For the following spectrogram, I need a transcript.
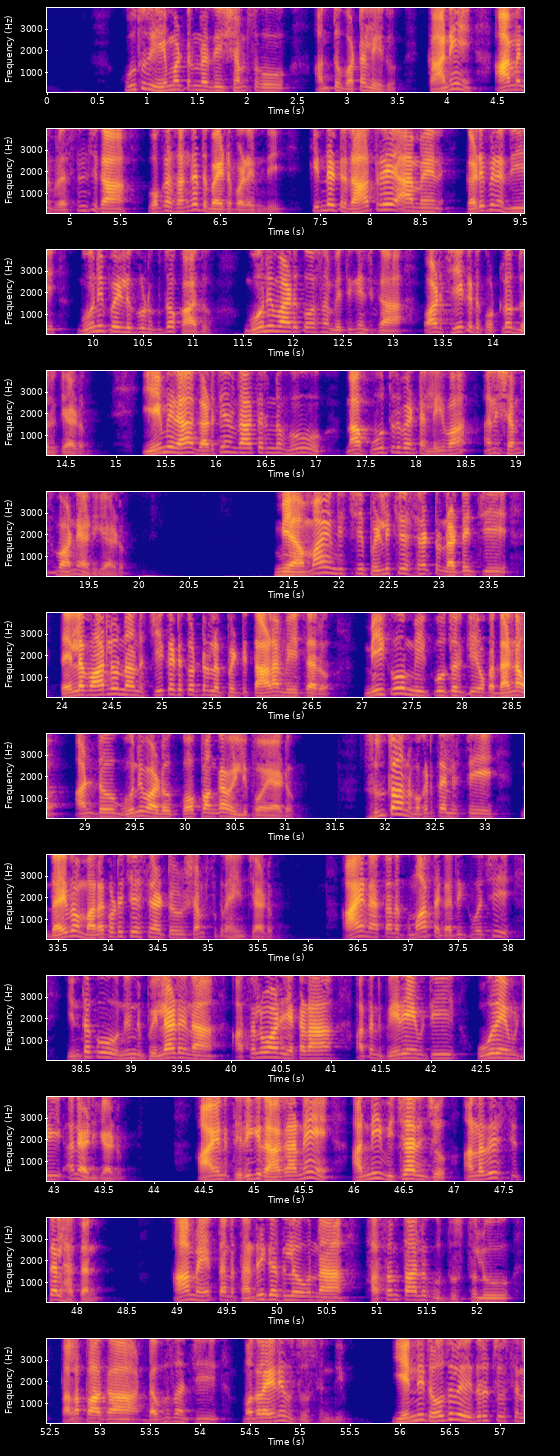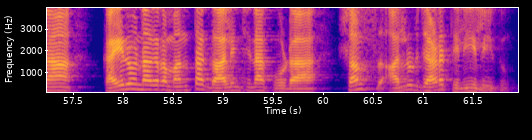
కూతురు ఏమంటున్నది షంసుకు అంతు బట్టలేదు. కానీ ఆమెను ప్రశ్నించగా ఒక సంగతి బయటపడింది. కిందటి రాత్రే ఆమె గడిపినది గూని పెళ్ళి కొడుకుతో కాదు. గూనివాడి కోసం వెతికించగా వాడు చీకటి కొట్లో దొరికాడు. ఏమిరా గడిచిన రాత్రి నువ్వు నా కూతురు వెంట లేవా? అని షంస్ బాణ్ణి అడిగాడు. మీ అమ్మాయినిచ్చి పెళ్ళి చేసినట్టు నటించి తెల్లవార్లు నన్ను చీకటి కొట్టులో పెట్టి తాళం వేశారు. మీకు మీ కూతురికి ఒక దండం అంటూ గూనివాడు కోపంగా వెళ్ళిపోయాడు. సుల్తాన్ ఒకటి తెలిస్తే దైవం మరొకటి చేసినట్టు షంస్ గ్రహించాడు. ఆయన తన కుమార్తె గదికి వచ్చి ఇంతకు నిన్ను పెళ్ళాడిన అసలువాడు ఎక్కడా? అతని పేరేమిటి? ఊరేమిటి? అని అడిగాడు. ఆయన తిరిగి రాగానే అన్నీ విచారించు అన్నది సిత్తల్ హసన్. ఆమె తన తండ్రి గదిలో ఉన్న హసన్ తాలూకు దుస్తులు తలపాగా డబ్బు సంచి మొదలైనవి చూసింది. ఎన్ని రోజులు ఎదురు చూసినా కైరో నగరం అంతా గాలించినా కూడా షమ్స్ అల్లుడు జాడ తెలియలేదు.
